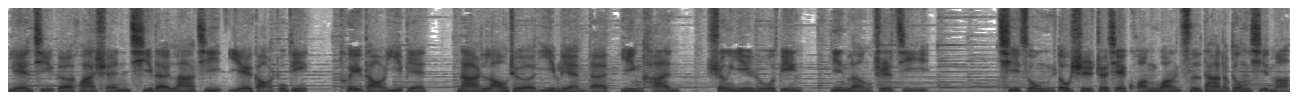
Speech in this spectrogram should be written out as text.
连几个化神期的垃圾也搞不定，退到一边。”那老者一脸的阴寒，声音如冰，阴冷至极。气宗都是这些狂妄自大的东西吗？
